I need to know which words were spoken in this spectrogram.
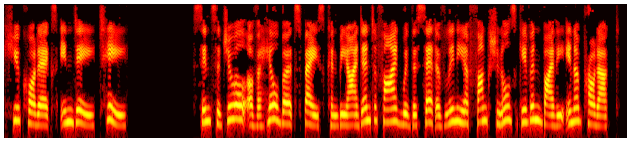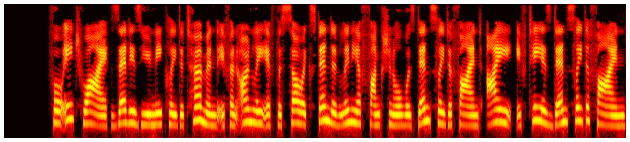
q quad x in d t. Since a dual of a Hilbert space can be identified with the set of linear functionals given by the inner product for each y, z is uniquely determined if and only if the so extended linear functional was densely defined, i.e., if T is densely defined.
